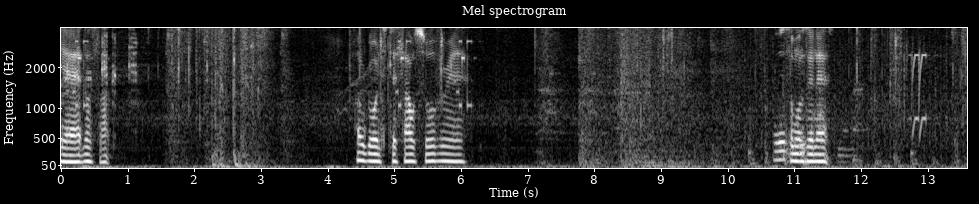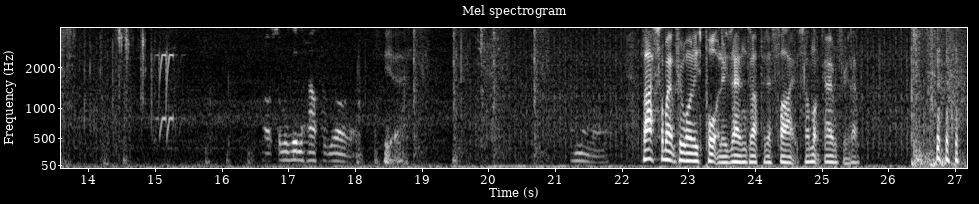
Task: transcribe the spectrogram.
Yeah, it does that. I'm going to this house over here. Someone's in here. house and all that. Oh, someone's in the house that you're in. Yeah. Last time I went through one of these portals, I ended up in a fight, so I'm not going through them.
